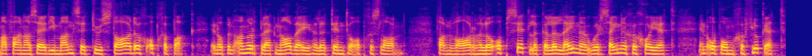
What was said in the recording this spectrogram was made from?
Mafana sê die man se toe stadig opgepak en op 'n ander plek naby hulle tente opgeslaan, vanwaar hulle opsetlik hulle lyne oor syne gegooi het en op hom gevloek het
